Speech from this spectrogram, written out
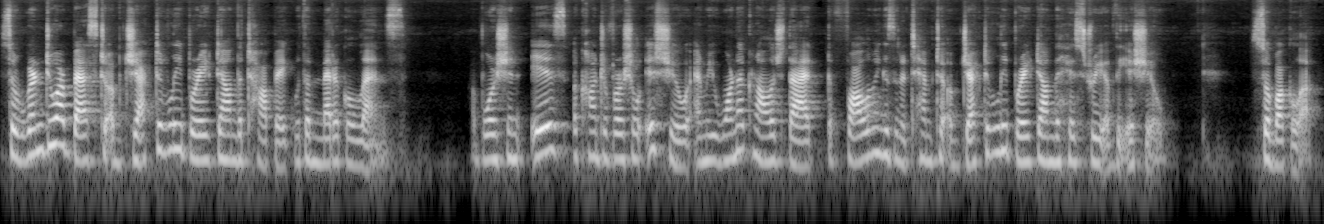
So, we're going to do our best to objectively break down the topic with a medical lens. Abortion is a controversial issue, and we want to acknowledge that the following is an attempt to objectively break down the history of the issue. So, buckle up.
